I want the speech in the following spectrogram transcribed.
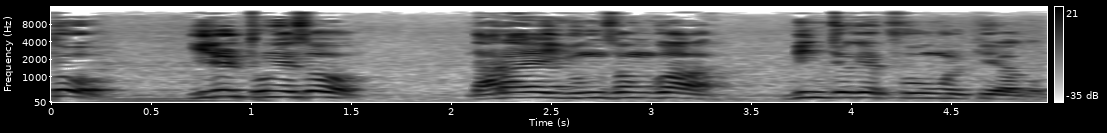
또 이를 통해서 나라의 융성과 민족의 부흥을 기하고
